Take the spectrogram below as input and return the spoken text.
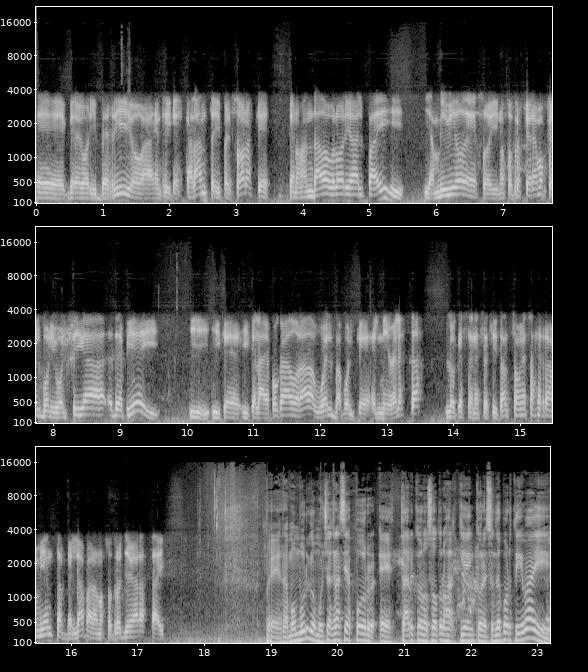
eh, Gregory Berrío, a Enrique Escalante y personas que, que nos han dado gloria al país y, y han vivido de eso y nosotros queremos que el voleibol siga de pie y, y, que, y que la época dorada vuelva porque el nivel está, lo que se necesitan son esas herramientas, ¿verdad? Para nosotros llegar hasta ahí. Pues Ramón Burgo, muchas gracias por estar con nosotros aquí en Conexión Deportiva y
